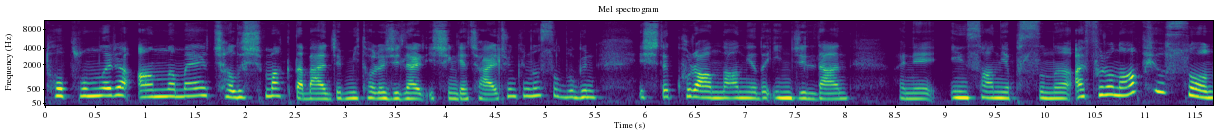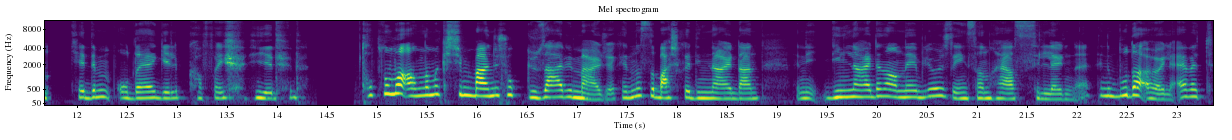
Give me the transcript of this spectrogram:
toplumları anlamaya çalışmak da bence mitolojiler için geçerli. Çünkü nasıl bugün işte Kur'an'dan ya da İncil'den hani insan yapısını ay Fro ne yapıyorsun? Kedim odaya gelip kafayı yedi. Toplumu anlamak için bence çok güzel bir mercek. Hani nasıl başka dinlerden hani dinlerden anlayabiliyoruz ya insanın hayat sillerini. Hani bu da öyle. Evet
